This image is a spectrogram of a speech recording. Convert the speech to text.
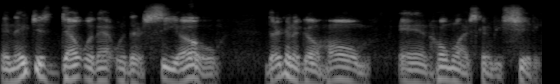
and they just dealt with that with their CO, they're gonna go home and home life's gonna be shitty.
